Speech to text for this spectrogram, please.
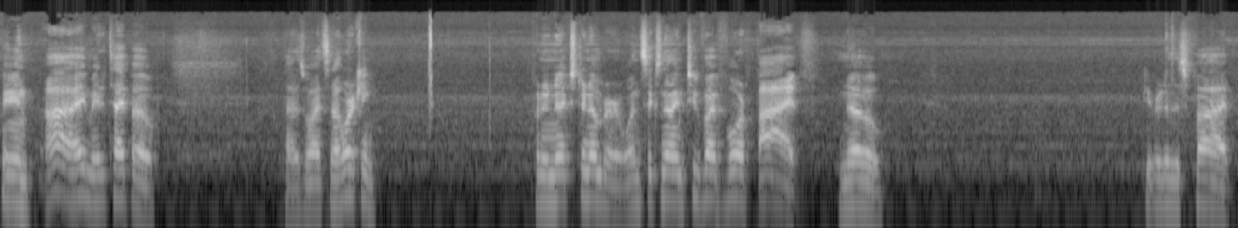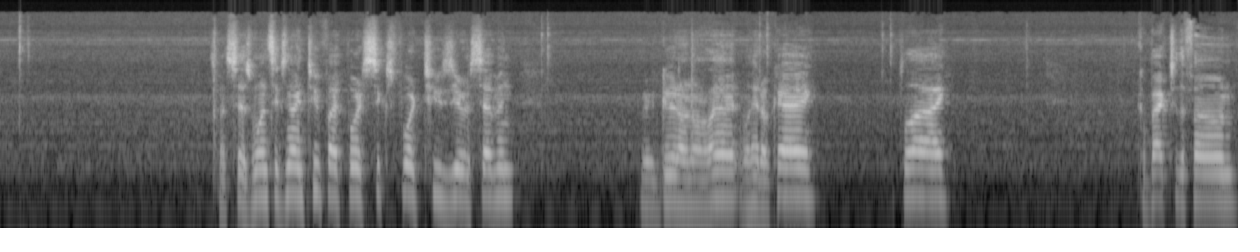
And I made a typo. That is why it's not working. Put in an extra number, 1692545. No. Get rid of this 5. So it says 16925464207. We're good on all that. We'll hit OK. Apply. Go back to the phone.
